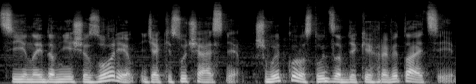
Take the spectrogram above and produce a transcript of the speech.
Ці найдавніші зорі, як і сучасні, швидко ростуть завдяки гравітації,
